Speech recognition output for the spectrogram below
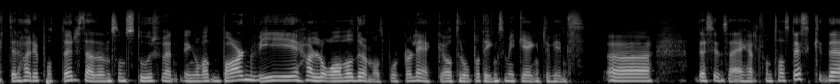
etter Harry Potter så er det en sånn stor forventning om at barn vi har lov å drømme oss bort og leke og tro på ting som ikke egentlig fins. Uh, det syns jeg er helt fantastisk. Det,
